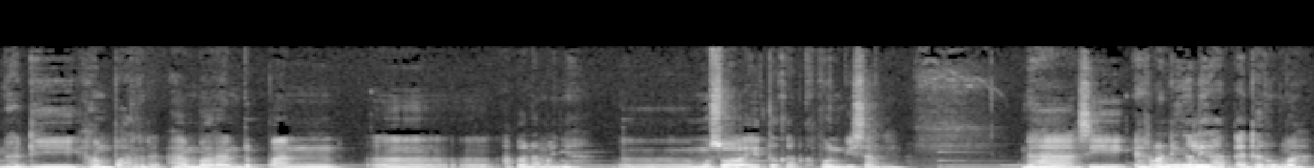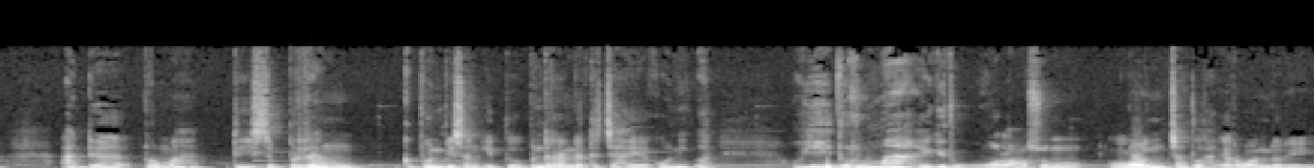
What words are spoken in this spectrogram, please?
Nah di hampar hamparan depan uh, apa namanya uh, musola itu kan kebun pisang ya. Nah si Erwan nih ngelihat ada rumah ada rumah di seberang kebun pisang itu beneran ada cahaya kuning. Oh oh ya itu rumah ya gitu. Wah langsung loncat lah Erwan dari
